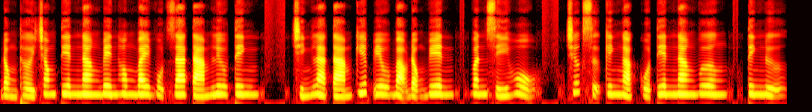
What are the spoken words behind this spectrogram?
đồng thời trong tiên nang bên hông bay vụt ra tám lưu tinh. Chính là tám kiếp yêu bạo động viên, vân xí hổ. Trước sự kinh ngạc của tiên nang vương, tinh nữ,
